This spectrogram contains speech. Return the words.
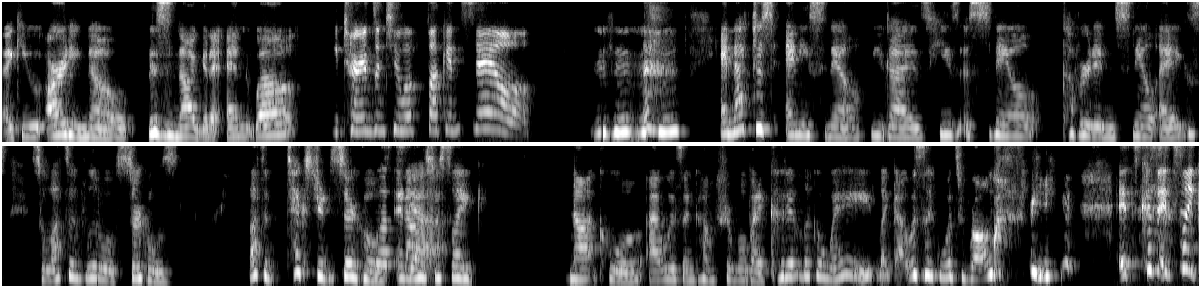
like you already know, this is not going to end well. He turns into a fucking snail. Mm-hmm, mm-hmm. and not just any snail, you guys. He's a snail covered in snail eggs. So lots of little circles, lots of textured circles. and yeah. I was just like, not cool. I was uncomfortable, but I couldn't look away. Like I was like, what's wrong with me? It's because it's like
